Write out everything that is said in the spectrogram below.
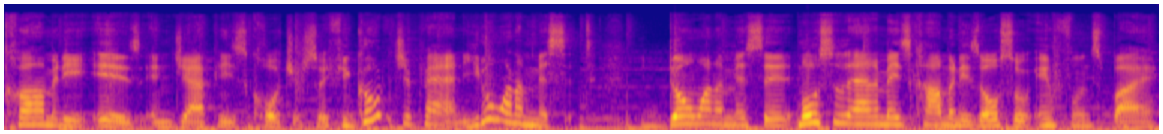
comedy is in Japanese culture. So if you go to Japan, you don't want to miss it. You don't want to miss it. Most of the anime's comedy is also influenced by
